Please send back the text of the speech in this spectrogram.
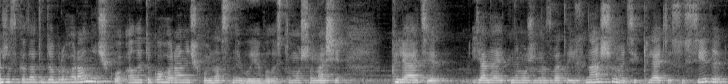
дуже сказати доброго раночку, але такого раночку в нас не виявилось, тому що наші кляті, я навіть не можу назвати їх нашими, ці кляті сусіди,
